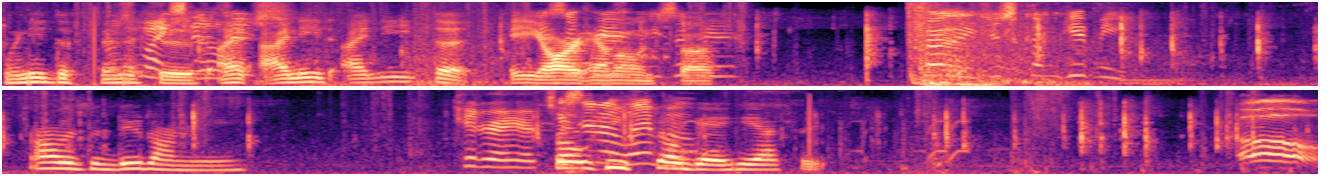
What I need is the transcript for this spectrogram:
We need the finishes. I? I need I need the He's AR up here, ammo and stuff. Charlie, just come get me. Oh, there's a dude on me. Kid right here, So too. He's in he's so Lambo. gay, he actually. Oh.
